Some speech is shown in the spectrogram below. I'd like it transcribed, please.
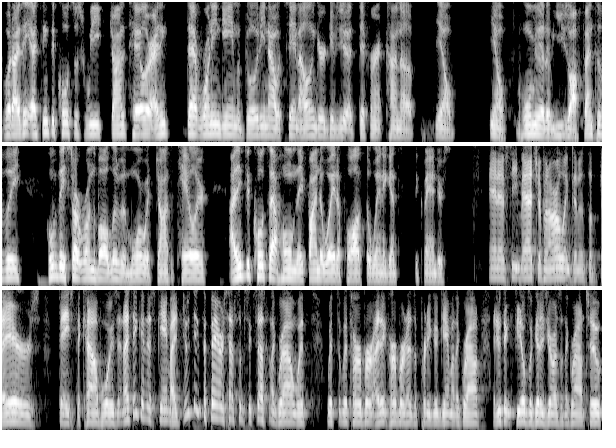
But I think I think the Colts this week, Jonathan Taylor, I think that running game ability now with Sam Ehlinger gives you a different kind of, you know, you know, formula to use offensively. Hope they start running the ball a little bit more with Jonathan Taylor. I think the Colts at home, they find a way to pull out the win against the Commanders. NFC matchup in Arlington as the Bears face the Cowboys. And I think in this game, I do think the Bears have some success on the ground with with with Herbert. I think Herbert has a pretty good game on the ground. I do think Fields will get his yards on the ground too.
